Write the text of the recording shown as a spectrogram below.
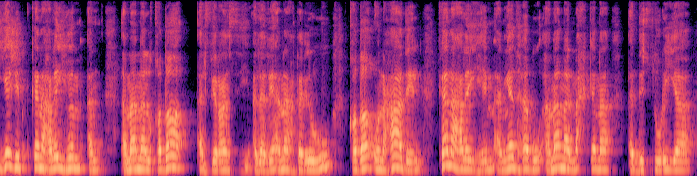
يجب كان عليهم أن أمام القضاء الفرنسي الذي أنا أعتبره قضاء عادل كان عليهم أن يذهبوا أمام المحكمة الدستورية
